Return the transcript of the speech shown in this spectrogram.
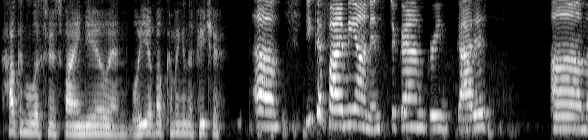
how can the listeners find you and what do you have upcoming in the future? Um, you can find me on Instagram, GreenzGoddess. Um,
